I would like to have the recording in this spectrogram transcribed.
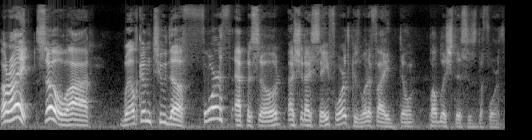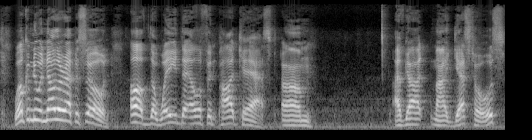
All right, so uh, welcome to the fourth episode. Uh, should I say fourth? Because what if I don't publish this as the fourth? Welcome to another episode of the Wade the Elephant podcast. Um, I've got my guest host.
